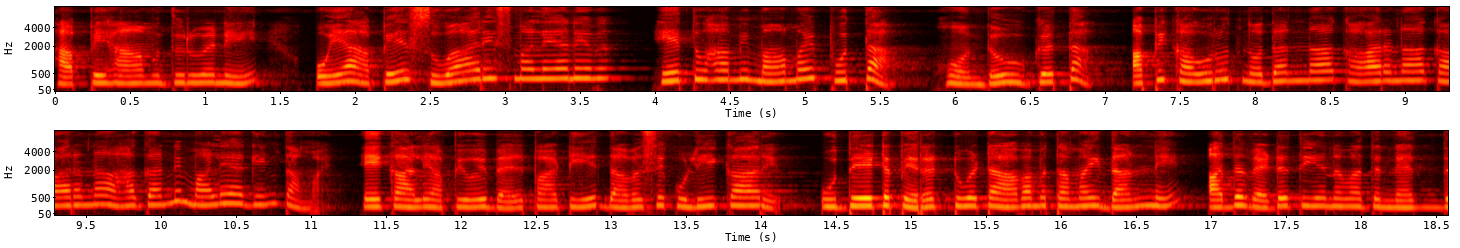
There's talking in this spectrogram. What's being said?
අපේ හාමුදුරුවනේ ඔය අපේ සුවාරිස් මලයනෙව හේතුහාමි මාමයි පුතා හොඳ උගතා අපි කවුරුත් නොදන්නා කාරණා කාරණා අහගන්නේ මලයගෙන් තමයි. ඒ කාලේ අපි ওই බැල් පාටියේ දවසේ කුලීකාරයෝ උදේට පෙරට්ටුවට ආවම තමයි දන්නේ අද වැඩ තියනවද නැද්ද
